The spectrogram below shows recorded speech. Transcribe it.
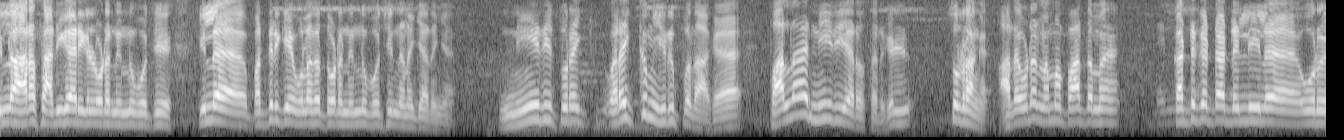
இல்லை அரசு அதிகாரிகளோட நின்று போச்சு இல்லை பத்திரிகை உலகத்தோட நின்று போச்சுன்னு நினைக்காதீங்க. நீதித்துறை வரைக்கும் இருப்பதாக பல நீதியரசர்கள் சொல்கிறாங்க அதை விட நம்ம பார்த்தோமே கட்டுக்கட்டா டெல்லியில் ஒரு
